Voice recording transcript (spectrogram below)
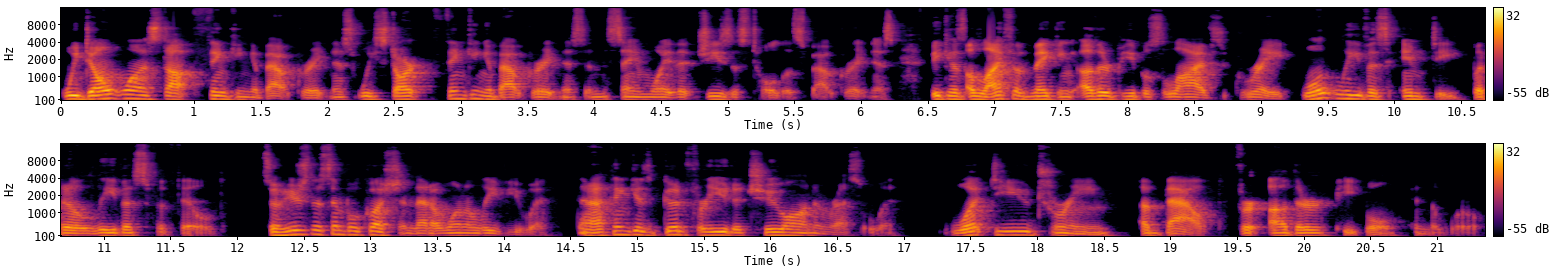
We don't want to stop thinking about greatness. We start thinking about greatness in the same way that Jesus told us about greatness. Because a life of making other people's lives great won't leave us empty, but it'll leave us fulfilled. So here's the simple question that I want to leave you with that I think is good for you to chew on and wrestle with. What do you dream about for other people in the world?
